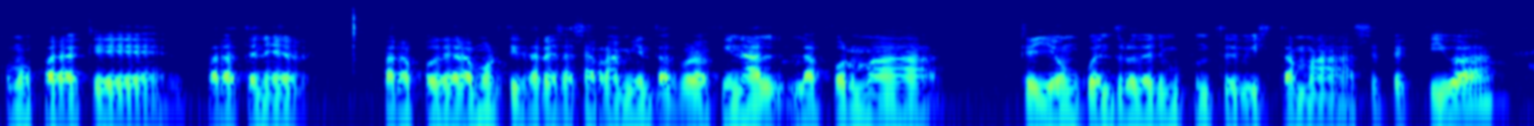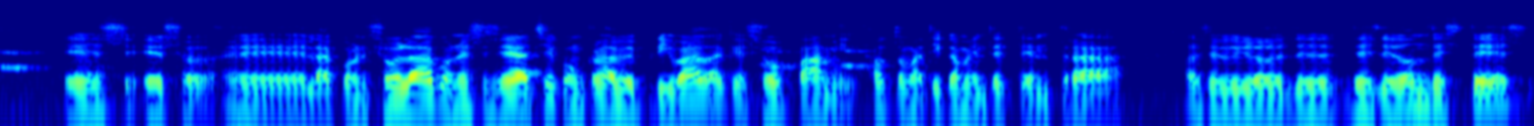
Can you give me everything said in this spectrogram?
como para que para tener para poder amortizar esas herramientas, pero al final la forma que yo encuentro desde mi punto de vista más efectiva es eso, eh, la consola con SSH, con clave privada, que eso PAM automáticamente te entra al servidor desde, donde estés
